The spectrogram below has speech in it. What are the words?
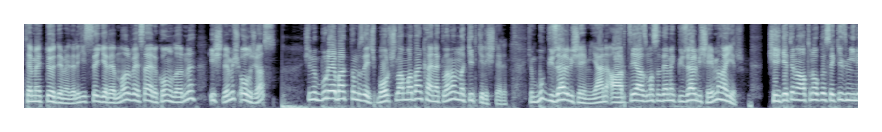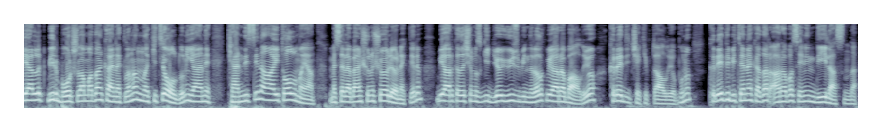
temettü ödemeleri, hisse geri vesaire konularını işlemiş olacağız. Şimdi buraya baktığımızda hiç borçlanmadan kaynaklanan nakit girişleri. Şimdi bu güzel bir şey mi? Yani artı yazması demek güzel bir şey mi? Hayır. Şirketin 6.8 milyarlık bir borçlanmadan kaynaklanan nakiti olduğunu yani kendisine ait olmayan mesela ben şunu şöyle örneklerim bir arkadaşımız gidiyor 100 bin liralık bir araba alıyor kredi çekip de alıyor bunu. Kredi bitene kadar araba senin değil aslında.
